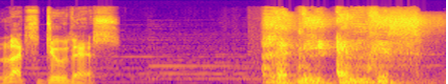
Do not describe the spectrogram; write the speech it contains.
Let's do this. Let me end this.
